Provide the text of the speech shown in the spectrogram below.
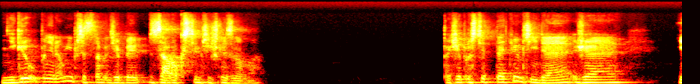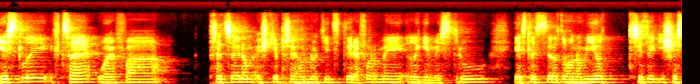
nikdo úplně neumí představit, že by za rok s tím přišli znova. Takže prostě teď mi přijde, že jestli chce UEFA přece jenom ještě přehodnotit ty reformy ligy mistrů, jestli chce do toho nového 36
